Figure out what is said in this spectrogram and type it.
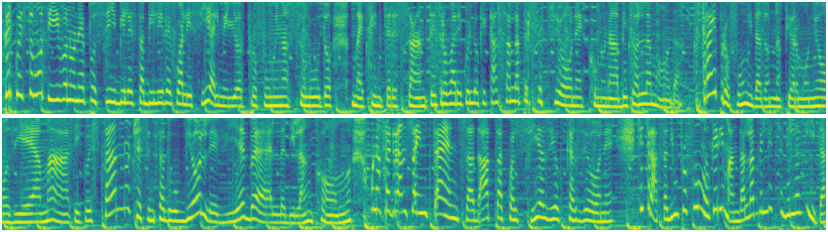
Per questo motivo non è possibile stabilire quale sia il miglior profumo in assoluto, ma è più interessante trovare quello che calza alla perfezione come un abito alla moda. Tra i profumi da donna più armoniosi e amati quest'anno c'è senza dubbio Le Vie Belle di Lancôme, una fragranza intensa adatta a qualsiasi occasione. Si tratta di un profumo che rimanda alla bellezza della vita,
